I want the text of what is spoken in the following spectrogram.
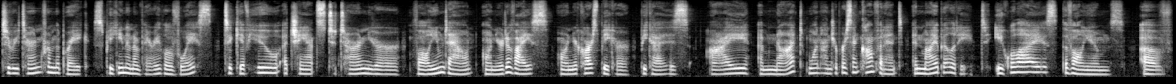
to return from the break speaking in a very low voice to give you a chance to turn your volume down on your device or on your car speaker because I am not 100% confident in my ability to equalize the volumes of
